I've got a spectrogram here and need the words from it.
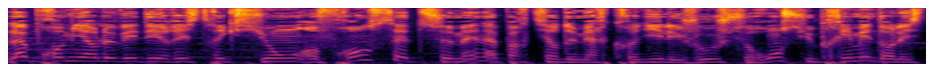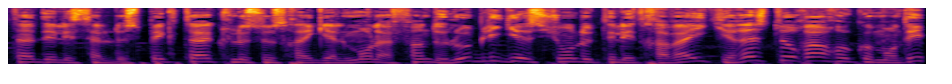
La première levée des restrictions en France cette semaine. À partir de mercredi, les jauges seront supprimées dans les stades et les salles de spectacle. Ce sera également la fin de l'obligation de télétravail qui restera recommandée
